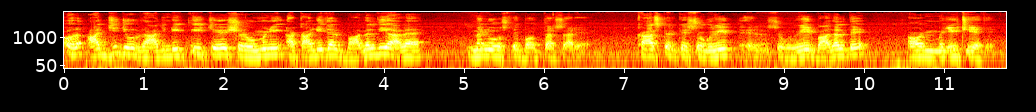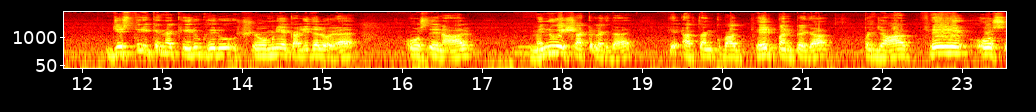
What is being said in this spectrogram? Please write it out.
ਔਰ ਅੱਜ ਜੋ ਰਾਜਨੀਤੀ 'ਚ ਸ਼੍ਰੋਮਣੀ ਅਕਾਲੀ ਦਲ ਬਾਦਲ ਦੀ ਹਾਲ ਹੈ, ਮੈਨੂੰ ਉਸ ਤੇ ਬਹੁਤ ਤਰਸ ਆ ਰਿਹਾ ਹੈ। ਖਾਸ ਕਰਕੇ ਸੁਖਵੀਰ, ਅਹ ਬਾਦਲ ਤੇ ਔਰ ਮਜੀਠੀਏ ਤੇ। ਜਿਸ ਤਰੀਕੇ ਨਾਲ ਖੇਰੂ ਖੇਰੂ ਸ਼੍ਰੋਮਣੀ ਅਕਾਲੀ ਦਲ ਹੋਇਆ ਹੈ, ਉਸ ਦੇ ਨਾਲ ਮੈਨੂੰ ਇਹ ਸ਼ੱਕ ਲੱਗਦਾ ਹੈ ਕਿ ਆਤੰਕਵਾਦ ਫਿਰ ਪਨਪੇਗਾ, ਪੰਜਾਬ ਫਿਰ ਉਸ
